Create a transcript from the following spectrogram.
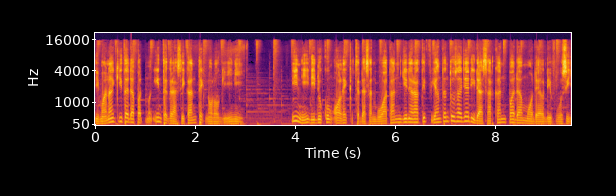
di mana kita dapat mengintegrasikan teknologi ini. Ini didukung oleh kecerdasan buatan generatif yang tentu saja didasarkan pada model difusi.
